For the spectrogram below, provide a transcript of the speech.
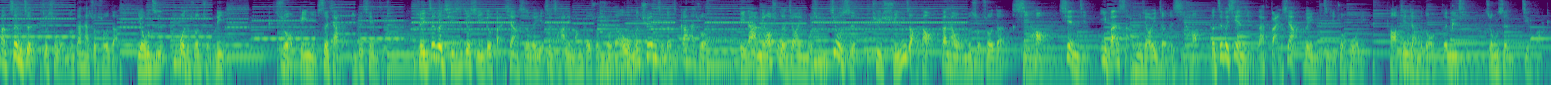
那正正就是我们刚才所说的游资或者说主力所给你设下的一个陷阱。所以这个其实就是一个反向思维，也是查理芒格所说的。而我们圈子的刚才所给大家描述的交易模型，就是去寻找到刚才我们所说的喜好陷阱，一般散户交易者的喜好的这个陷阱，来反向为你自己做获利。好，今天讲不多，和你一起终身进化。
